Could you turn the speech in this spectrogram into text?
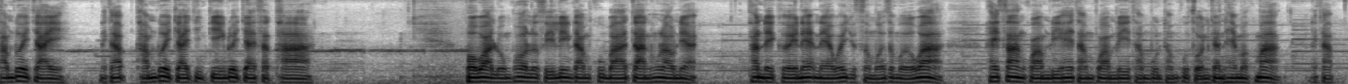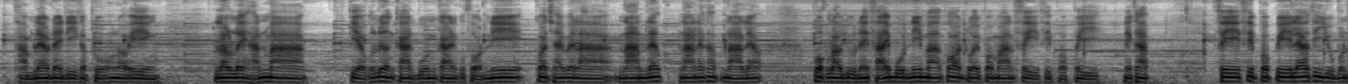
ทำด้วยใจนะครับทำด้วยใจจริง ๆ ด้วยใจศรัทธา เพราะว่าหลวงพ่อฤาษีลิงดำครูบาอาจารย์ของเราเนี่ยท่านได้เคยแนะแนวไว้อยู่เสมอๆว่า ให้สร้างความดีให้ทำความดีทำบุญทำกุศลกันให้มาก ๆนะครับ ทำแล้วได้ดีกับตัวของเราเอง เราเลยหันมาเกี่ยวกับเรื่องการบุญการกุศลนี้ก็ใช้เวลานานแล้วนานแล้วครับนานแล้ว พวกเราอยู่ในสายบุญนี้มาก็โดยประมาณ 40กว่าปีนะครับ40กว่าปีแล้วที่อยู่บน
